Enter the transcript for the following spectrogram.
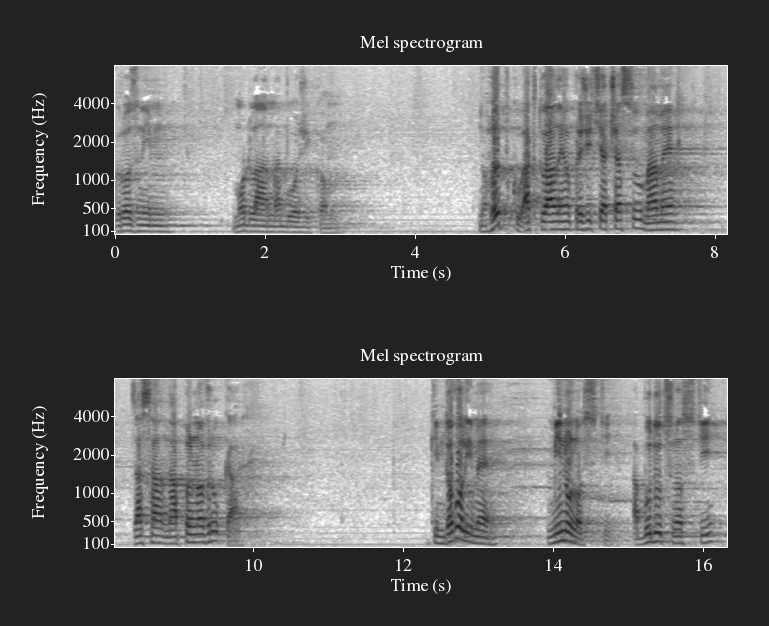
k rôznym modlám a bôžikom. No hĺbku aktuálneho prežitia času máme zasa naplno v rukách. Kým dovolíme minulosti a budúcnosti,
